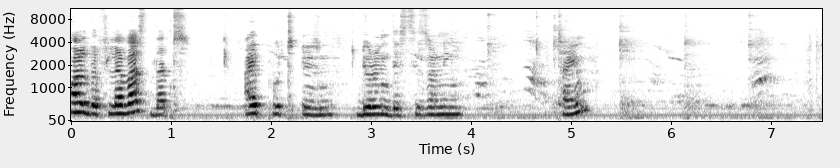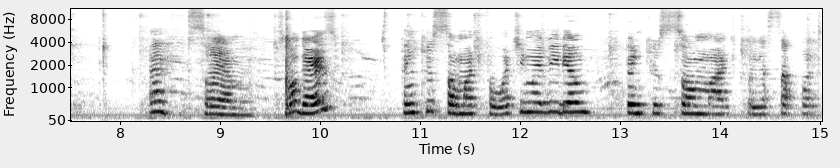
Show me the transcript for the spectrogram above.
all the flavors that i put in during the seasoning time. Eh, so yummy so guys thank you so much for watching my video. Thank you so much for your support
